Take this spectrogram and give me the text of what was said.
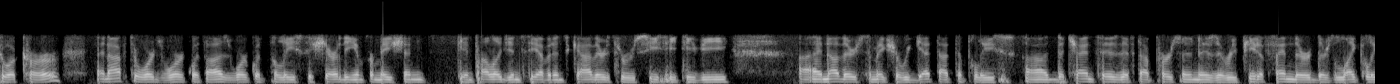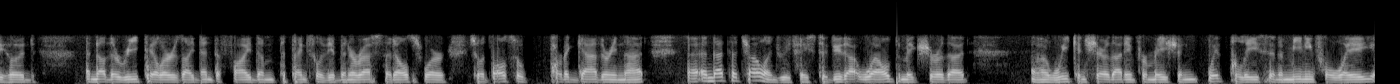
to occur, and afterwards work with us, work with police to share the information, the intelligence, the evidence gathered through CCTV. Uh, and others to make sure we get that to police. Uh, the chance is if that person is a repeat offender, there's likelihood another retailer has identified them. Potentially, they've been arrested elsewhere. So it's also part of gathering that, and that's a challenge we face to do that well to make sure that. Uh, we can share that information with police in a meaningful way,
